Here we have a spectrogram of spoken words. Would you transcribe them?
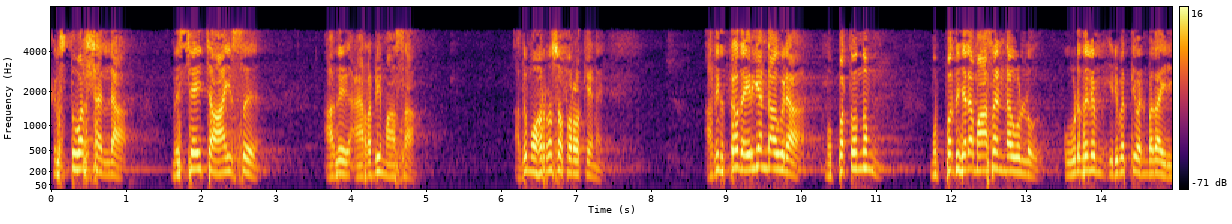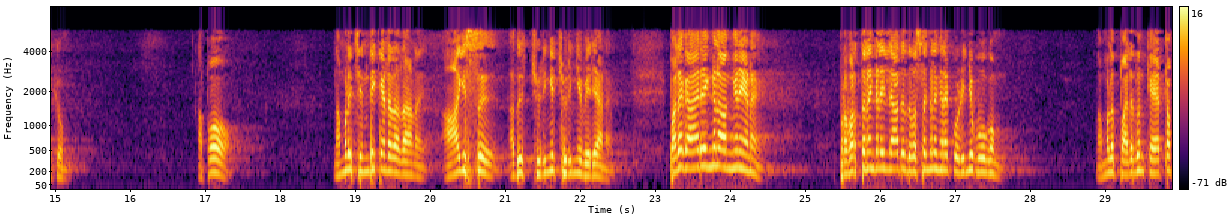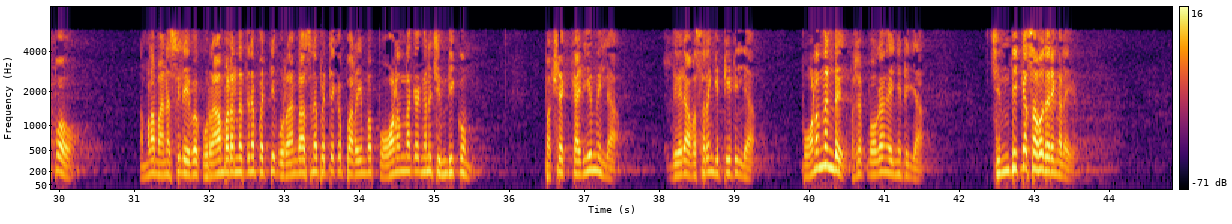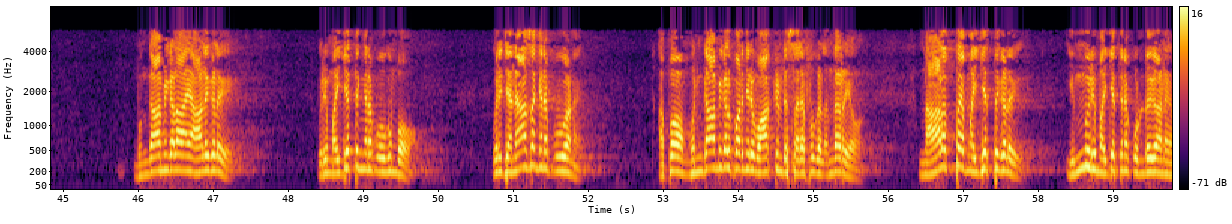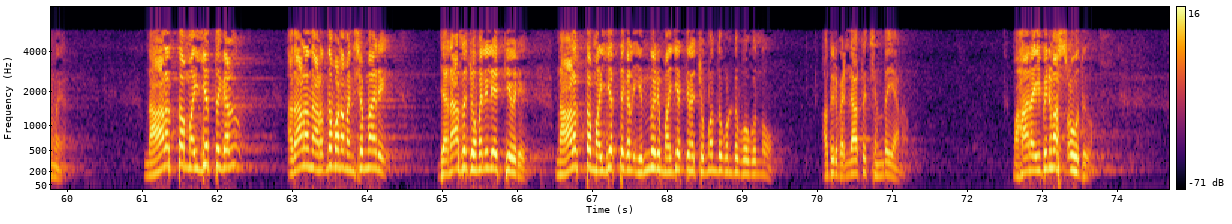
ക്രിസ്തുവർഷമല്ല നിശ്ചയിച്ച ആയുസ് അത് അറബി മാസ. അത് മൊഹറും സഫറൊക്കെയാണ്. അതിന് ഇത്ര ധൈര്യം ഉണ്ടാവൂല. മുപ്പത്തൊന്നും മുപ്പത് ചില മാസം ഉണ്ടാവുള്ളൂ. കൂടുതലും ഇരുപത്തി ഒൻപതായിരിക്കും അപ്പോ നമ്മൾ ചിന്തിക്കേണ്ടത് അതാണ്. ആയുസ് അത് ചുരുങ്ങി ചുരുങ്ങി വരികയാണ്. പല കാര്യങ്ങളും അങ്ങനെയാണ്. പ്രവർത്തനങ്ങളില്ലാതെ ദിവസങ്ങൾ ഇങ്ങനെ കൊഴിഞ്ഞു പോകും. നമ്മൾ പലതും കേട്ടപ്പോ നമ്മളെ മനസ്സിൽ ഇപ്പൊ ഖുറാൻ പഠനത്തിനെ പറ്റി ഖുറാൻ ക്ലാസ്സിനെ പറ്റിയൊക്കെ പറയുമ്പോൾ പോകണം എന്നൊക്കെ അങ്ങനെ ചിന്തിക്കും. പക്ഷെ കഴിയുന്നില്ല. ഇതുവരെ അവസരം കിട്ടിയിട്ടില്ല. പോണമെന്നുണ്ട് പക്ഷെ പോകാൻ കഴിഞ്ഞിട്ടില്ല. ചിന്തിക്ക സഹോദരങ്ങളെ മുൻഗാമികളായ ആളുകൾ ഒരു മയ്യത്ത് ഇങ്ങനെ പോകുമ്പോൾ ഒരു ജനാസ ഇങ്ങനെ പോവാണ്. അപ്പോൾ മുൻഗാമികൾ പറഞ്ഞൊരു വാക്കുണ്ട് സലഫുകൾ. എന്താ അറിയോ? നാളത്തെ മയ്യത്തുകൾ ഇന്നൊരു മയ്യത്തിനെ കൊണ്ടുകയാണെന്ന് നാളത്തെ മയ്യത്തുകൾ അതാണ് നടന്നു പോണ മനുഷ്യന്മാര് ജനാസ ചുമലിലേറ്റിയവര്. നാളത്തെ മയ്യത്തുകൾ ഇന്നൊരു മയ്യത്തിനെ ചുമന്നു കൊണ്ടുപോകുന്നു. അതൊരു വല്ലാത്ത ചിന്തയാണ്. മഹാന ഇബിൻ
